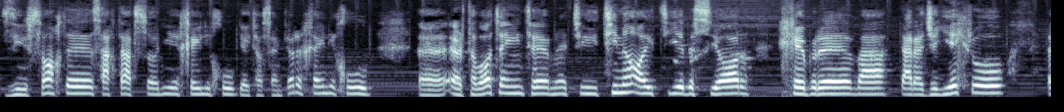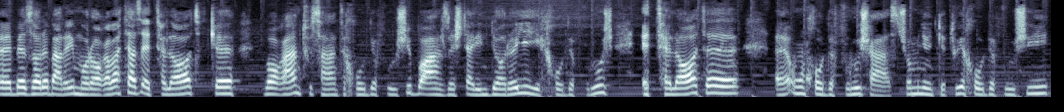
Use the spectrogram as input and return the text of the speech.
زیرساخت سخت افزاری خیلی خوب data center خیلی خوب ارتباط اینترنتی تیم آیتی بسیار خبره و درجه یک رو بذاره برای مراقبت از اطلاعات که واقعا تو صنعت خورده فروشی با ارزش ترین دارایی یک خورده فروش اطلاعات اون خورده فروش هست. چون می‌دونید که توی خورده فروشی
